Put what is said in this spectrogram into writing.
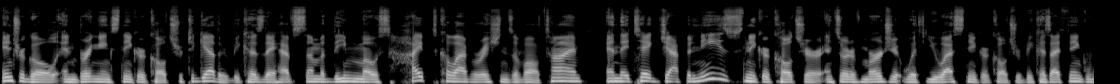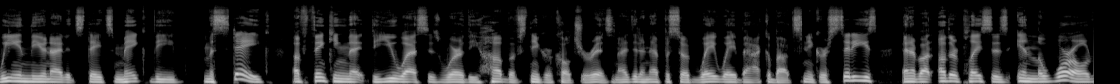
integral in bringing sneaker culture together because they have some of the most hyped collaborations of all time. And they take Japanese sneaker culture and sort of merge it with US sneaker culture because I think we in the United States make the mistake of thinking that the US is where the hub of sneaker culture is. And I did an episode way, way back about sneaker cities and about other places in the world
